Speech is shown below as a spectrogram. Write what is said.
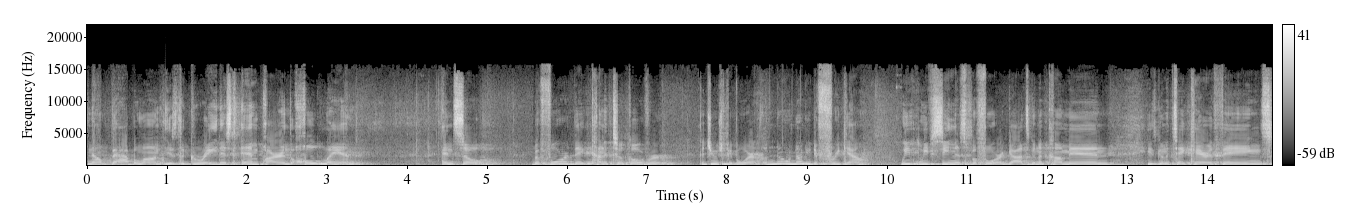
Now, Babylon is the greatest empire in the whole land. And so, before they kind of took over, the Jewish people were, no, no need to freak out. We've, we've seen this before. God's going to come in, He's going to take care of things.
